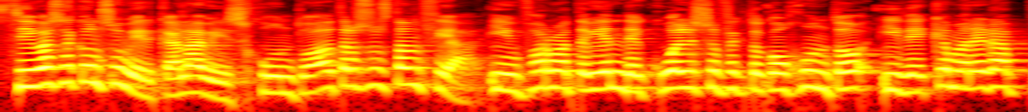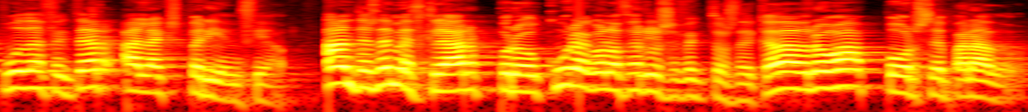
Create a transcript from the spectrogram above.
Si vas a consumir cannabis junto a otra sustancia, infórmate bien de cuál es su efecto conjunto y de qué manera puede afectar a la experiencia. Antes de mezclar, procura conocer los efectos de cada droga por separado.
